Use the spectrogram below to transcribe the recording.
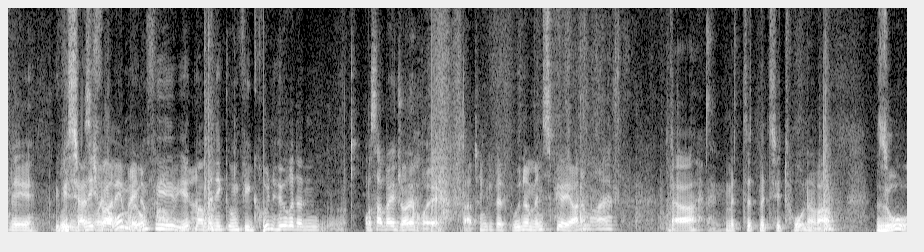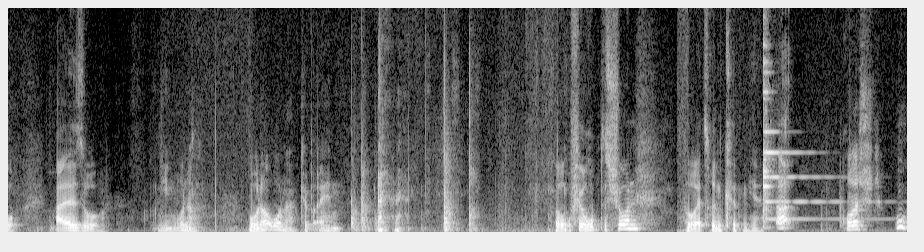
Nee. Ich weiß ja nicht warum. Irgendwie, jedes Mal, wenn ich irgendwie grün höre, dann Außer bei Joybräu. Da trinke ich das grüne Minzbier gerne mal. Ja, mit, mit Zitrone, wa? So, also. Limone. Oder ohne. Kipp ein. so, wofür rupt es schon? So, jetzt drin kippen hier. Ah, Prost. Uh,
